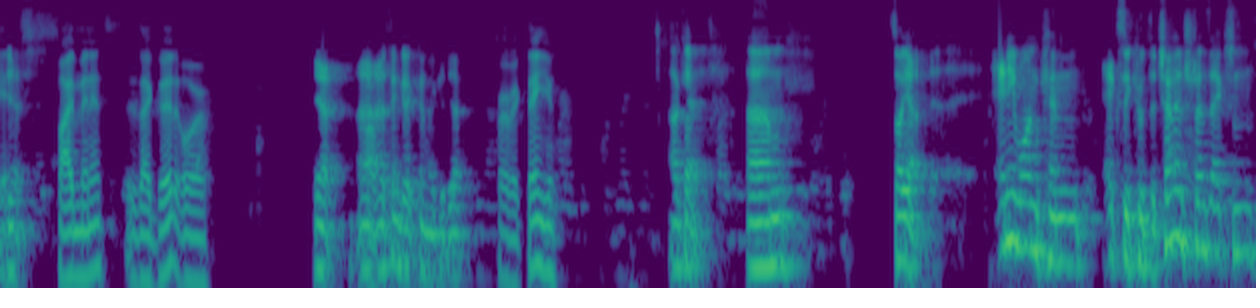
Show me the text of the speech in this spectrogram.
okay, yes. five minutes is that good or Yeah, I, I think I can make it. Yeah. perfect? Thank you. Okay. Um, so yeah, anyone can execute the challenge transaction,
